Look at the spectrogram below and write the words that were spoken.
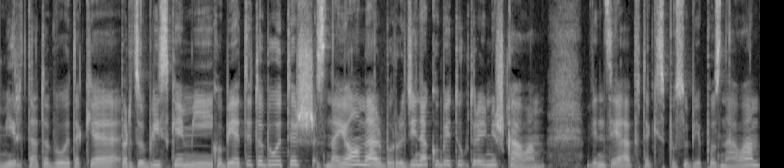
Mirta to były takie bardzo bliskie mi kobiety, to były też znajome albo rodzina kobiety, u której mieszkałam, więc ja w taki sposób je poznałam.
